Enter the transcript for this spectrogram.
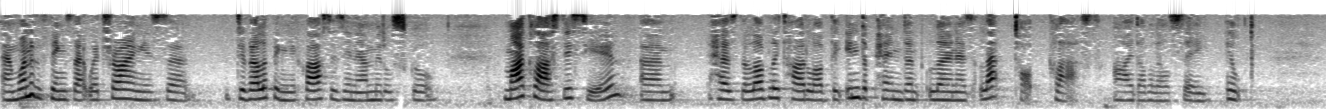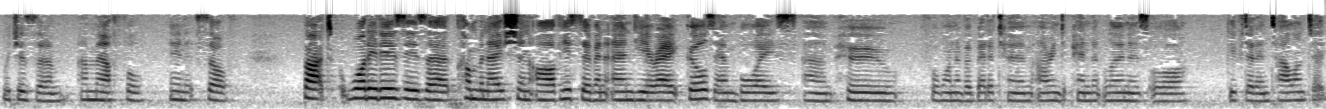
And one of the things that we're trying is uh, developing new classes in our middle school. My class this year, um, has the lovely title of the Independent Learners Laptop Class, ILLC, ILT, which is um, a mouthful in itself. But what it is is a combination of Year 7 and Year 8 girls and boys um, who, for want of a better term, are independent learners or gifted and talented.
